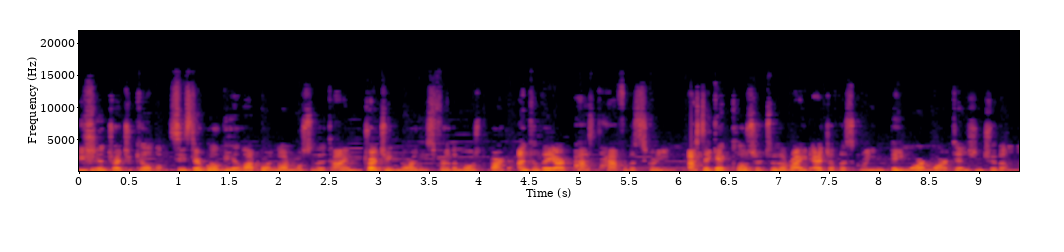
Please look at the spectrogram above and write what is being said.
You shouldn't try to kill them. Since there will be a lot going on most of the time, try to ignore these for the most part until they are past half of the screen. As they get get closer to the right edge of the screen, pay more and more attention to them,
